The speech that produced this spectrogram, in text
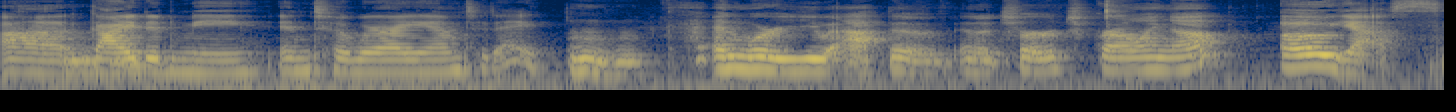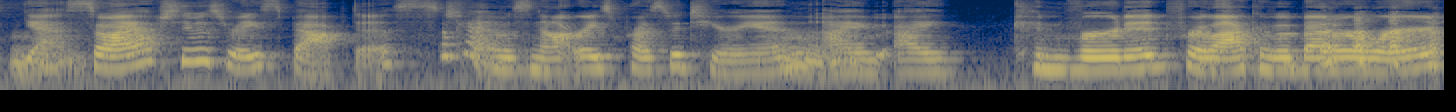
uh, mm-hmm. guided me into where I am today. Mm-hmm. And were you active in a church growing up? Oh yes, yes. Mm-hmm. So I actually was raised Baptist. Okay. I was not raised Presbyterian. I I converted, for lack of a better word,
